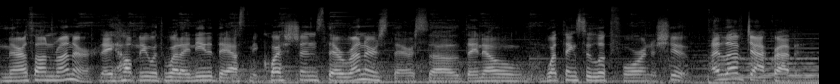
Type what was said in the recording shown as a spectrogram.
marathon runner. They helped me with what I needed. They asked me questions. They're runners there, so they know what things to look for in a shoe. I love Jackrabbit.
